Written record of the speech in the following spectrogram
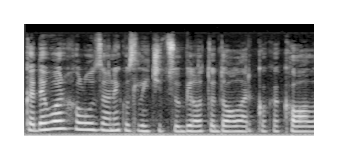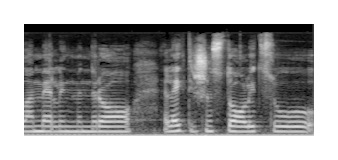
Kada je Warhol uzeo neku sličicu, bilo to dolar, Coca-Cola, Marilyn Monroe, električnu stolicu,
